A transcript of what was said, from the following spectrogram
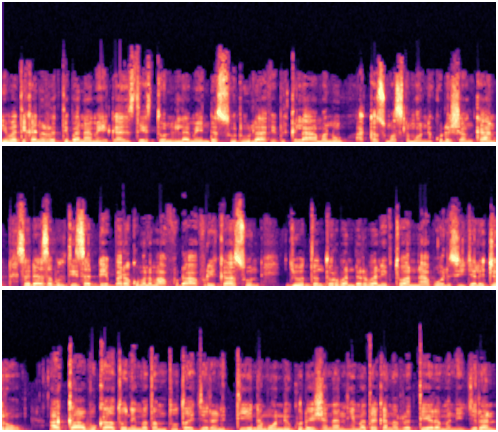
himati kan irratti baname gaazexeessitoonni lameen Dassuu Duulaa fi Biqilaa Amanuu akkasumas namoonni kudha shan kaan sadaasa bultii saddeet bara kuma lamaaf kudha afurii kaasuun ji'oottan torban darbaniif to'annaa poolisii jala jiru. Akka abukaatoon himatamtootaa jedhanitti namoonni kudha shanan himata kana irratti eeramanii jiran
